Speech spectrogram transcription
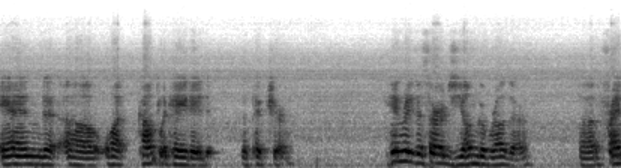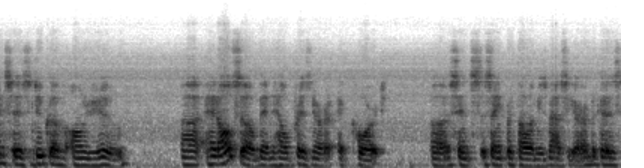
And uh, what complicated the picture, Henry III's younger brother, uh, Francis, Duke of Anjou, uh, had also been held prisoner at court uh, since the St. Bartholomew's Massacre because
